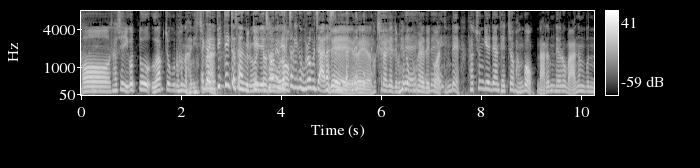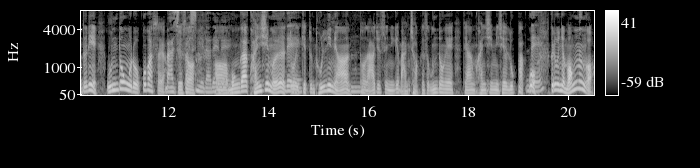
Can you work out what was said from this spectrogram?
어, 사실 이것도 의학적으로는 아니지만 그러니까 빅데이터 상으로 빅데이터 예, 저는 의학적인 거 물어보지 않았습니다. 네, 네. 확실하게 좀좀 해놓고 네, 가야 될것 네. 같은데 사춘기에 대한 대처 방법 나름대로 음. 많은 분들이 운동으로 꼽았어요. 맞, 그래서 맞습니다. 어, 뭔가 관심을 또 네. 이렇게 좀 돌리면 음. 더 나아질 수 있는 게 많죠. 그래서 운동에 대한 관심이 제일 높았고 네. 그리고 이제 먹는 거.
